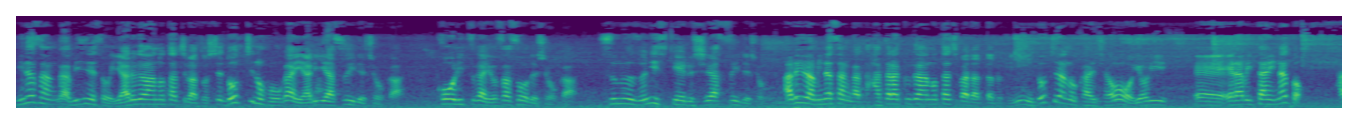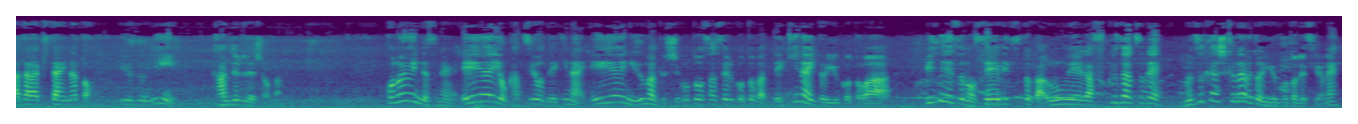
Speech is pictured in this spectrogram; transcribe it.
皆さんがビジネスをやる側の立場としてどっちの方がやりやすいでしょうか？効率が良さそうでしょうか？スムーズにスケールしやすいでしょうか？あるいは皆さんが働く側の立場だった時に、どちらの会社をより、え、選びたいなと、働きたいなというふうに感じるでしょうか？このようにですね、AI を活用できない、AI にうまく仕事をさせることができないということは、ビジネスの成立とか運営が複雑で難しくなるということですよね。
